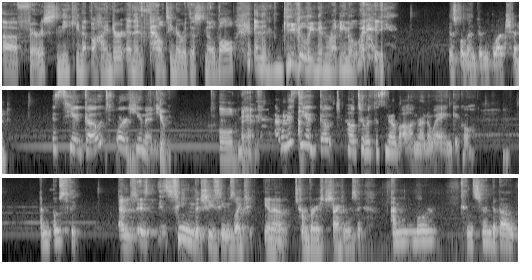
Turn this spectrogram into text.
uh, Ferris sneaking up behind her and then pelting her with a snowball, and then giggling and running away. this will end in bloodshed. Is he a goat or a human? Human, old man. I want to see a goat pelt her with a snowball and run away and giggle. I'm mostly I'm is, seeing that she seems like you know Stormbringer's distracted me. Say, I'm more concerned about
